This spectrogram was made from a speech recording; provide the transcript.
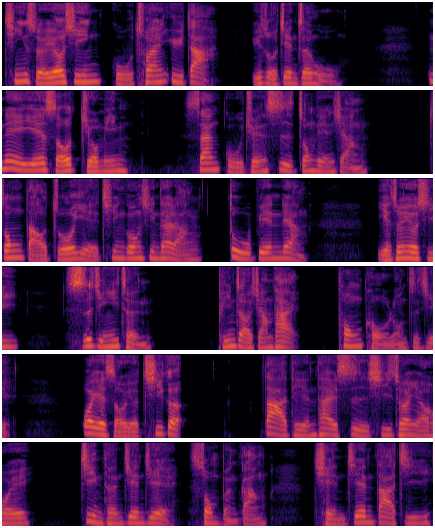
清水优心、古川裕大、宇佐见真吾，内野手九名，山谷全是中田翔，中岛卓也、清宫信太郎、渡边亮、野村佑希、石井一成、平沼翔太、通口龙之介。外野手有七个：大田泰示、西川遥辉、近藤健介、松本刚、浅间大基、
